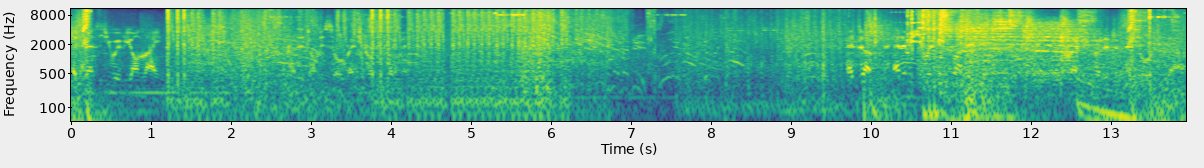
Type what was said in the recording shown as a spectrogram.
Advanced UAV online. Predator missile ready for deployment. Heads up, enemy UAV spotted. Friendly Predator missile inbound.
